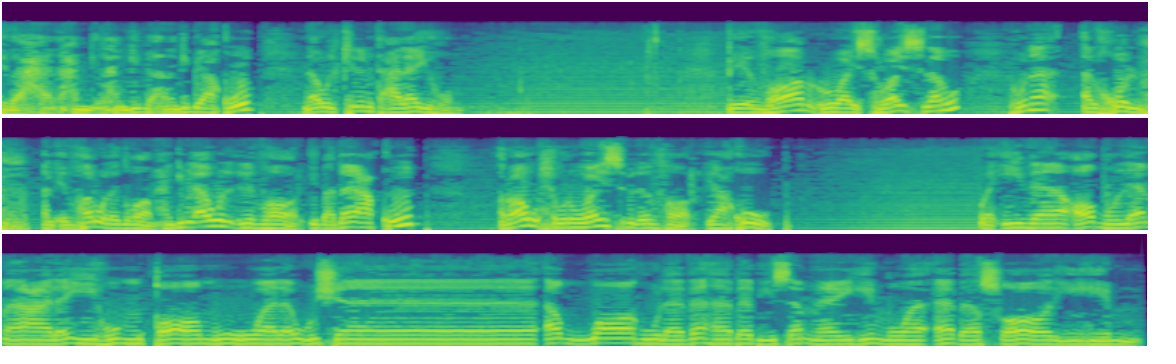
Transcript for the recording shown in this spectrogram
يبقى هنجيب هنجيب يعقوب نقول كلمة عليهم. بإظهار رويس رويس له هنا الخلف الإظهار والإدغام. هنجيب الأول الإظهار يبقى ده يعقوب روح ورويس بالإظهار يعقوب. وإذا أظلم عليهم قاموا ولو شاء الله لذهب بسمعهم وأبصارهم.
